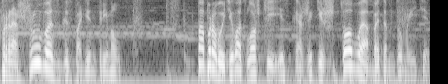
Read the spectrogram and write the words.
«Прошу вас, господин Тримл, попробуйте вот ложки и скажите, что вы об этом думаете».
